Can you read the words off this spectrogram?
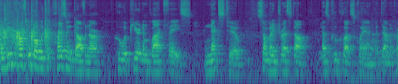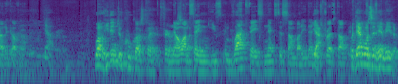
are you comfortable with the present governor who appeared in blackface next to somebody dressed up as Ku Klux Klan, a Democratic governor? Yeah. Well, he didn't do Ku Klux Klan in fairness. No, I'm but- saying he's in blackface next to somebody that Yeah. is dressed up. in- But that wasn't him either.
